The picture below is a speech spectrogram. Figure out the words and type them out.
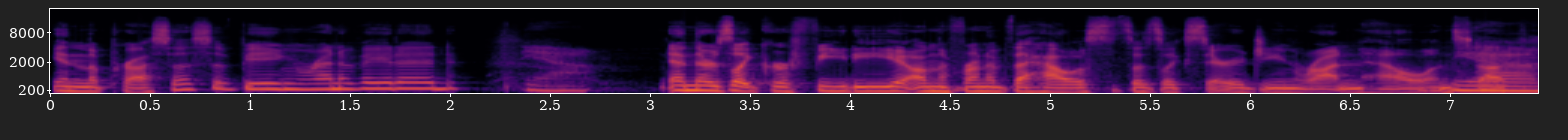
in the process of being renovated. Yeah. and there's like graffiti on the front of the house that says like Sarah Jean Rotten Hell and stuff. Yeah.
